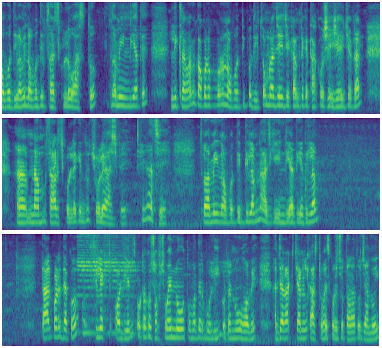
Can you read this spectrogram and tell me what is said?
নবদ্বীপ। আমি নবদ্বীপ সার্চ করলেও আসতো। কিন্তু আমি ইন্ডিয়াতে লিখলাম। আমি কখনো কখনো নবদ্বীপও দিই তোমরা যে যেখান থেকে থাকো, সেই সেই জায়গার নাম সার্চ করলে কিন্তু চলে আসবে। ঠিক আছে? তো আমি নবদ্বীপ দিলাম না, আজকে ইন্ডিয়া দিয়ে দিলাম। তারপরে দেখো সিলেক্ট অডিয়েন্স ওটা তো সবসময় নো তোমাদের বলি, ওটা নো হবে। আর যারা চ্যানেল কাস্টমাইজ করেছ, তারা তো জানোই।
